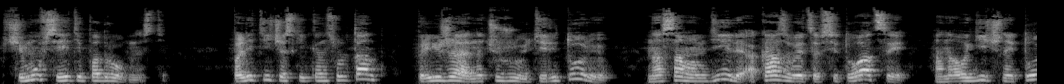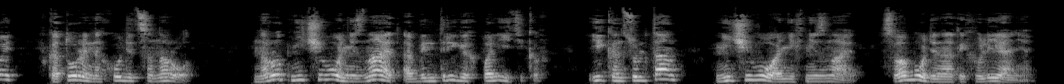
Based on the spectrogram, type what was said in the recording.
К чему все эти подробности? Политический консультант, приезжая на чужую территорию, на самом деле оказывается в ситуации аналогичной той, в которой находится народ. Народ ничего не знает об интригах политиков, и консультант ничего о них не знает, свободен от их влияния.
